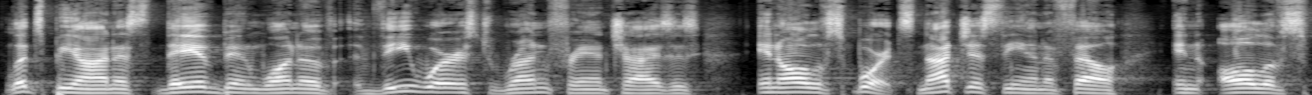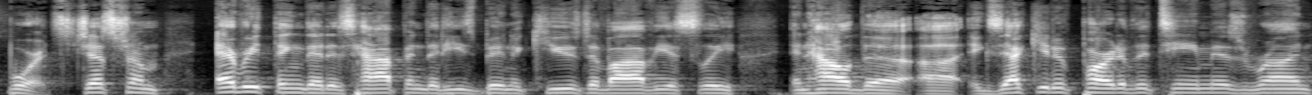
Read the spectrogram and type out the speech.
Let's be honest, they have been one of the worst run franchises in all of sports, not just the NFL, in all of sports. Just from everything that has happened that he's been accused of, obviously, and how the uh, executive part of the team is run.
